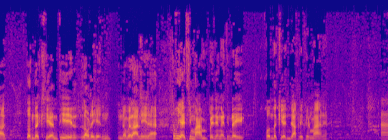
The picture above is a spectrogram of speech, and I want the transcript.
าต้นตะเคียนที่เราได้เห็นในเวลานี้นะฮะท่านผู้ใหญ่ที่มามันเป็นยังไงถึงได้ต้นตะเคียนยักษ์นี้ขึ้นมาเนี่ย อ่า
